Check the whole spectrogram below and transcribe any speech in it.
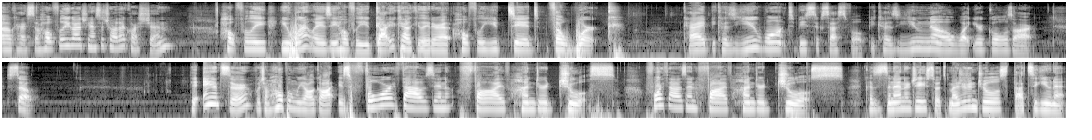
Okay, so hopefully you got a chance to try that question. Hopefully you weren't lazy. Hopefully you got your calculator out. Hopefully you did the work. Okay, because you want to be successful, because you know what your goals are. So, the answer, which I'm hoping we all got, is 4,500 joules. 4,500 joules because it's an energy, so it's measured in joules. That's a unit.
